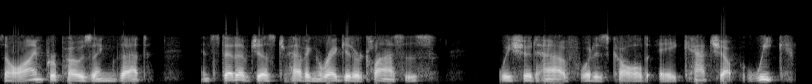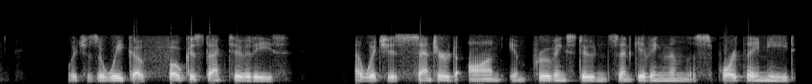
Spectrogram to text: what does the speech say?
So I'm proposing that instead of just having regular classes, we should have what is called a catch up week, which is a week of focused activities, uh, which is centered on improving students and giving them the support they need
